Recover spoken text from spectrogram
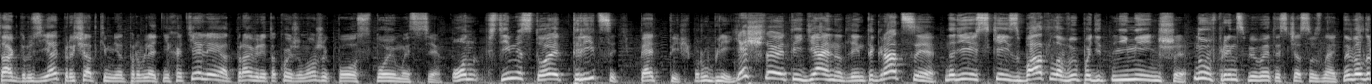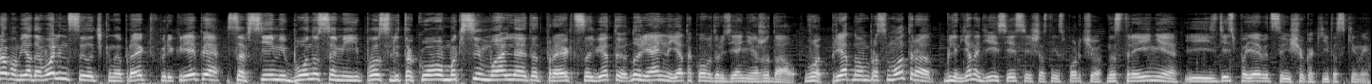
Так, друзья, перчатки мне отправлять не хотели. Отправили такой же ножик по стоимости. Он в стиме стоит 35 тысяч рублей. Я считаю, это идеально для интеграции. Надеюсь, с case battle а выпадет не меньше. Ну, в принципе, вы это сейчас узнаете. Но WellDrop ом я доволен. Ссылочка на проект в прикрепе со всеми бонусами. И после такого максимально этот проект советую. Ну, реально, я такого, друзья, не ожидал. Вот, приятного вам просмотра. Блин, я надеюсь, если я сейчас не испорчу настроение настроение, и здесь появятся еще какие-то скины.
